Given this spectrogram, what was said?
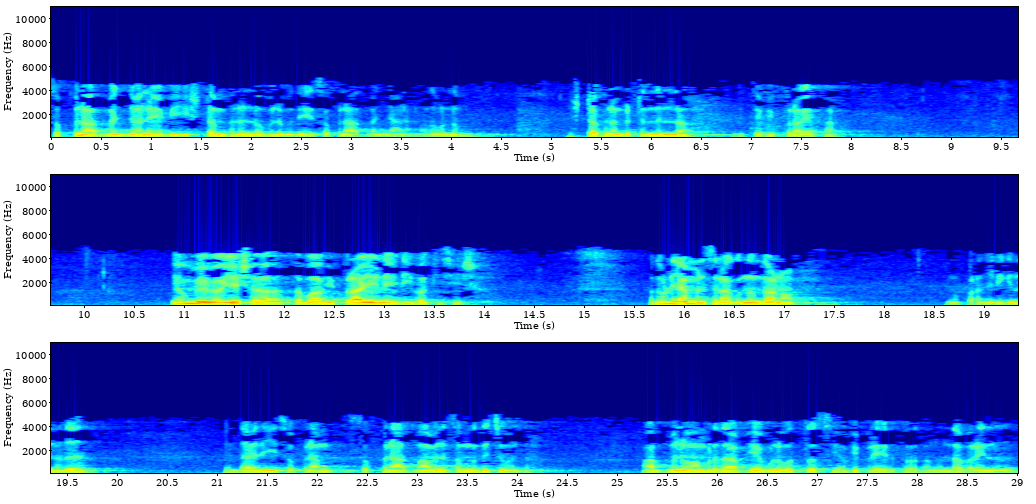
സ്വപ്നാത്മജ്ഞാനേവി ഇഷ്ടം ഫലം നോപലപതി സ്വപ്നാത്മജ്ഞാനം. അതുകൊണ്ടും ഇഷ്ടഫലം കിട്ടുന്നില്ല ഇത്യഭിപ്രായ. എവമേവ യേശ തവ അതുകൊണ്ട് ഞാൻ മനസ്സിലാക്കുന്ന എന്താണോ? പറഞ്ഞിരിക്കുന്നത് എന്തായാലും ഈ സ്വപ്ന സ്വപ്നാത്മാവിനെ സംബന്ധിച്ചുകൊണ്ട് ആത്മനോ അമൃതാഭയ ഗുണവത്വസ്യ അഭിപ്രായത്വം അതങ്ങ് എന്താ പറയുന്നത്?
